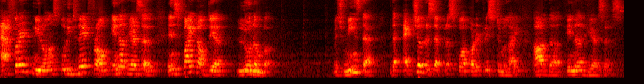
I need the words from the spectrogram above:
afferent neurons originate from inner hair cell in spite of their low number. Which means that the actual receptors for auditory stimuli are the inner hair cells.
